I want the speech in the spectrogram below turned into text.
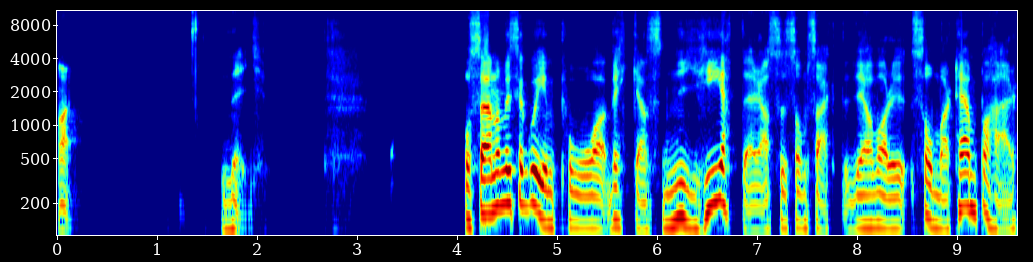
Nej. Nej. Och sen om vi ska gå in på veckans nyheter, alltså som sagt, det har varit sommartempo här,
